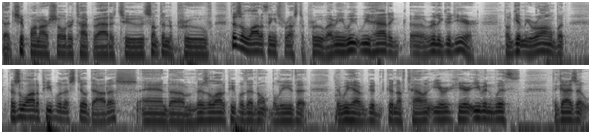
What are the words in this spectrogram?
that chip on our shoulder type of attitude, something to prove. There's a lot of things for us to prove. I mean, we, we had a, a really good year. Don't get me wrong, but there's a lot of people that still doubt us, and um, there's a lot of people that don't believe that, that we have good good enough talent here, here. Even with the guys that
